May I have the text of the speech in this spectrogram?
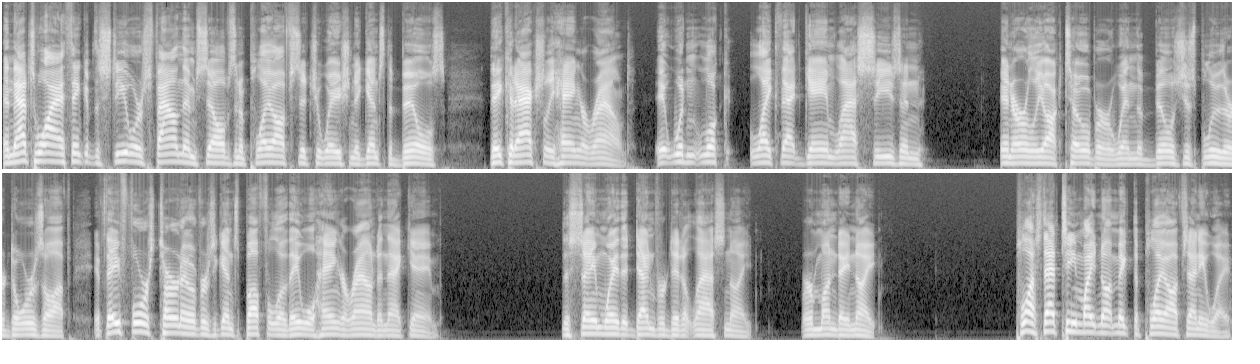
And that's why I think if the Steelers found themselves in a playoff situation against the Bills, they could actually hang around. It wouldn't look like that game last season in early October when the Bills just blew their doors off. If they force turnovers against Buffalo, they will hang around in that game. The same way that Denver did it last night or Monday night. Plus, that team might not make the playoffs anyway.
